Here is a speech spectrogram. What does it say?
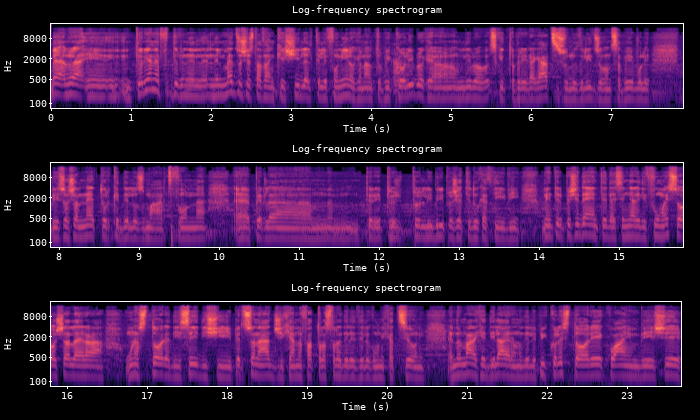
Beh, allora, in, in teoria nel, nel, mezzo c'è stato anche Scilla il telefonino, che è un altro piccolo ah. libro, che è un libro scritto per i ragazzi sull'utilizzo consapevole dei social network e dello smartphone eh, per, la, mm, per, i, per, i libri progetti educativi, mentre il precedente, dai segnali di fumo ai social, era una storia di 16 personaggi che hanno fatto la storia delle telecomunicazioni. È normale che di là erano delle piccole storie, qua invece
